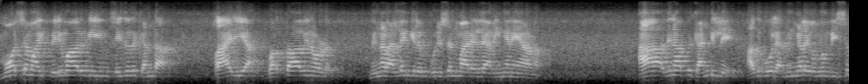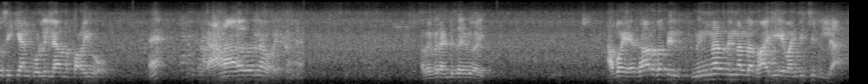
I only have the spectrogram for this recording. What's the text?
മോശമായി പെരുമാറുകയും ചെയ്തത് കണ്ട ഭാര്യ ഭർത്താവിനോട് നിങ്ങളല്ലെങ്കിലും പുരുഷന്മാരെല്ലാം ഇങ്ങനെയാണ്. ആ അതിനകത്ത് കണ്ടില്ലേ? അതുപോലെ നിങ്ങളെ ഒന്നും വിശ്വസിക്കാൻ കൊള്ളില്ല എന്ന് പറയുമോ ഏ? കാണാതെ തന്നെ പറയും. അതിപ്പോ രണ്ട് സൈഡുമായി അപ്പോൾ യഥാർത്ഥത്തിൽ നിങ്ങൾ നിങ്ങളുടെ ഭാര്യയെ വഞ്ചിച്ചിട്ടില്ല.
